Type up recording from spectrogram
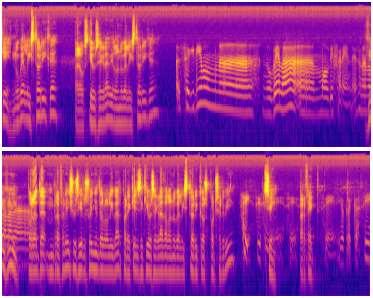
què, novel·la històrica? Per als que us agradi la novel·la històrica? seguiríem amb una novel·la eh, molt diferent. És una novel·la de... Però te, em refereixo, si el sueño de l'Olivar, per aquells a qui us agrada la novel·la històrica, us pot servir? Sí, sí, sí. Sí, sí, sí perfecte. Sí, jo crec que sí,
